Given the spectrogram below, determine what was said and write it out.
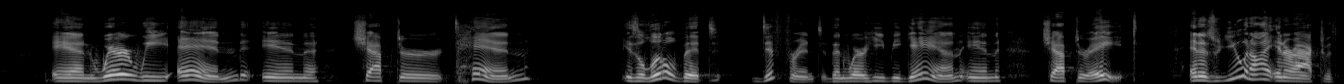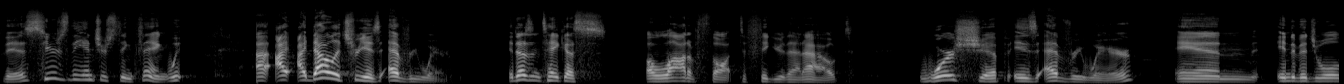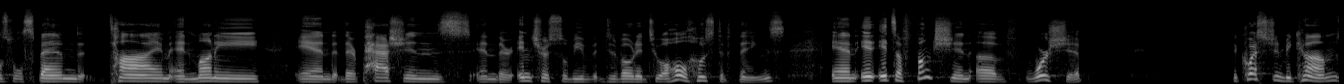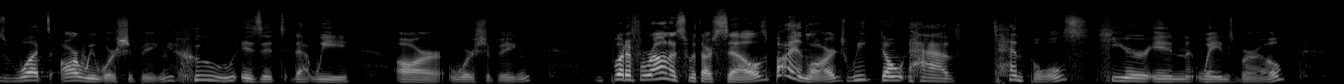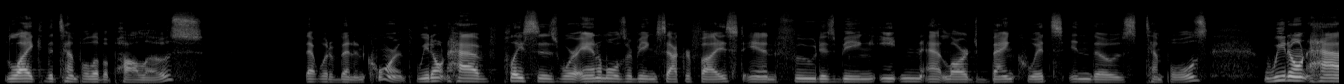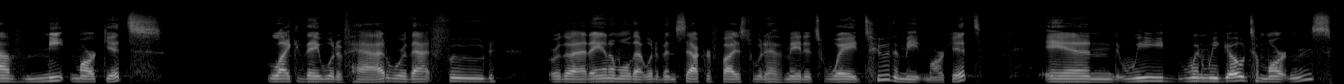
And where we end in chapter 10 is a little bit different than where he began in chapter 8. And as you and I interact with this, here's the interesting thing we, I, idolatry is everywhere. It doesn't take us a lot of thought to figure that out. Worship is everywhere, and individuals will spend time and money and their passions and their interests will be devoted to a whole host of things. And it, it's a function of worship. The question becomes what are we worshiping? Who is it that we are worshiping? But if we're honest with ourselves, by and large, we don't have temples here in Waynesboro like the Temple of Apollos that would have been in Corinth. We don't have places where animals are being sacrificed and food is being eaten at large banquets in those temples. We don't have meat markets like they would have had, where that food or that animal that would have been sacrificed would have made its way to the meat market. And we, when we go to Martin's,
